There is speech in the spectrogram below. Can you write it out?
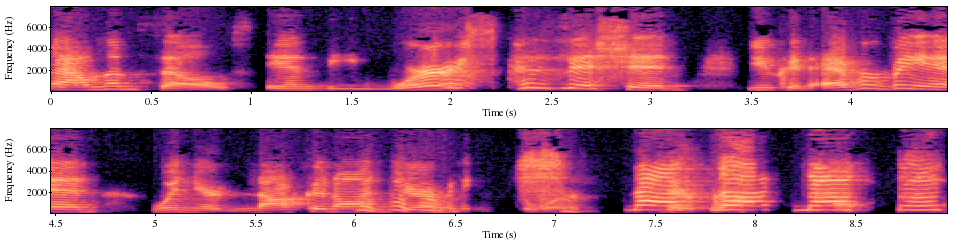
found themselves in the worst position you could ever be in when you're knocking on Germany's door. knock, knock, knock, knock,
